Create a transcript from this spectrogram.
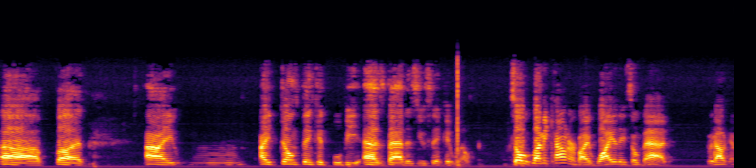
Uh, but I I don't think it will be as bad as you think it will. So let me counter by why are they so bad without him?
